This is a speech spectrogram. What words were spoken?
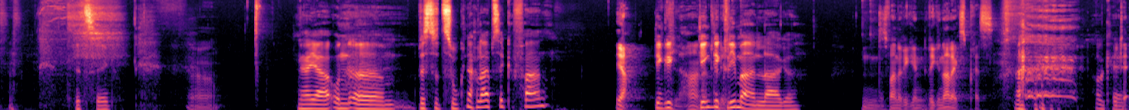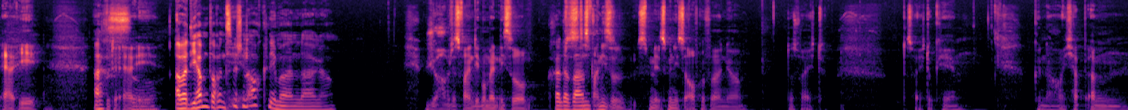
Witzig. Ja, Naja, und ähm, bist du Zug nach Leipzig gefahren? ja Gegen, die- Klar, gegen die. Klimaanlage. Das war eine Region, Regionalexpress. Okay. Der RE. Ach gute so. RE. Aber die haben doch inzwischen Ja. auch Klimaanlage. Ja, aber das war in dem Moment nicht so Das, Relevant. das war nicht so, ist mir, ist mir nicht so aufgefallen, ja. Das war echt, das war echt okay. Genau, ich habe ähm,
